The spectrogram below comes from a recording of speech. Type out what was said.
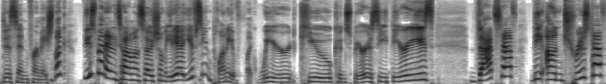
disinformation. Look, if you spend any time on social media, you've seen plenty of like weird Q conspiracy theories. That stuff, the untrue stuff,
